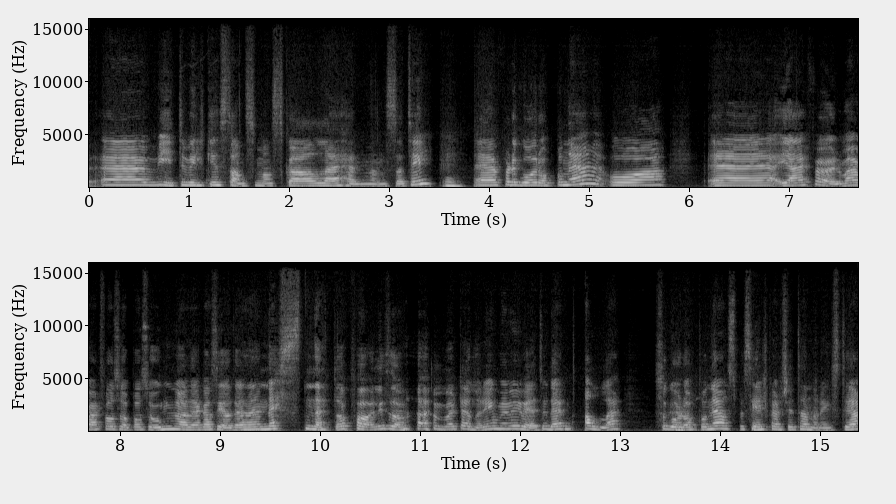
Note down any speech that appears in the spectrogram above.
Eh, vite hvilke instanser man skal eh, henvende seg til. Eh, for det går opp og ned. Og jeg føler meg i hvert fall såpass ung at jeg kan si at jeg nesten nettopp har liksom vært tenåring. Men vi vet jo det. Alle så går det opp og ned, og spesielt kanskje i tenåringstida.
